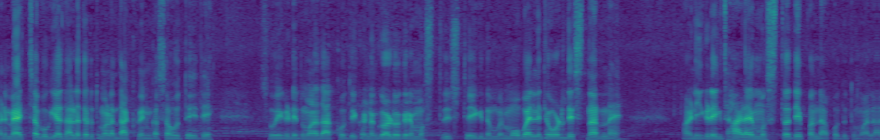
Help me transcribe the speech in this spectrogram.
आणि मॅचचा बघूया झालं तर तुम्हाला दाखवेन कसा होतं इथे सो इकडे तुम्हाला दाखवतो इकडनं गड वगैरे मस्त दिसते एकदम पण मोबाईलने तेवढं दिसणार नाही. आणि इकडे एक झाड आहे मस्त ते पण दाखवतो तुम्हाला.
